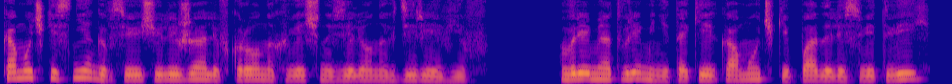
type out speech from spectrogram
Комочки снега все еще лежали в кронах вечно зеленых деревьев. Время от времени такие комочки падали с ветвей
